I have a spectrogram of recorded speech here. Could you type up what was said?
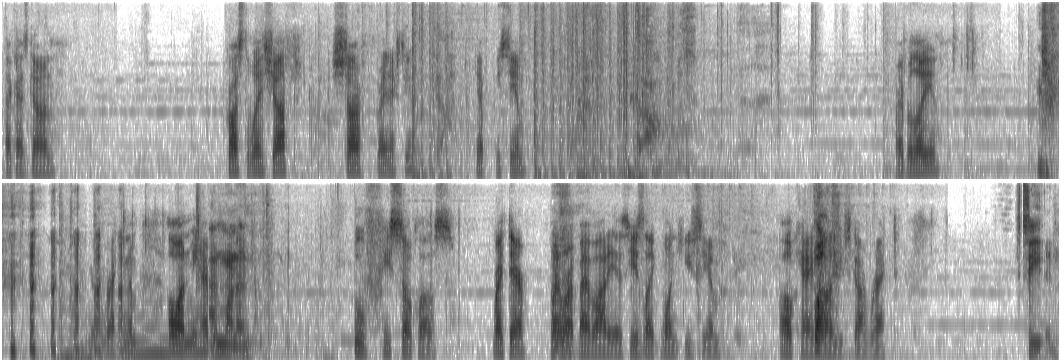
That guy's gone. Across the way, shaft. Shaft right next to you. Yep, you see him. Right below you. You're wrecking him. Oh, on me, Hybrid. I'm on a. Oof, he's so close. Right there. Right Really? where my body is. He's like one. You see him. Okay, well, Fuck. you just got wrecked. See,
